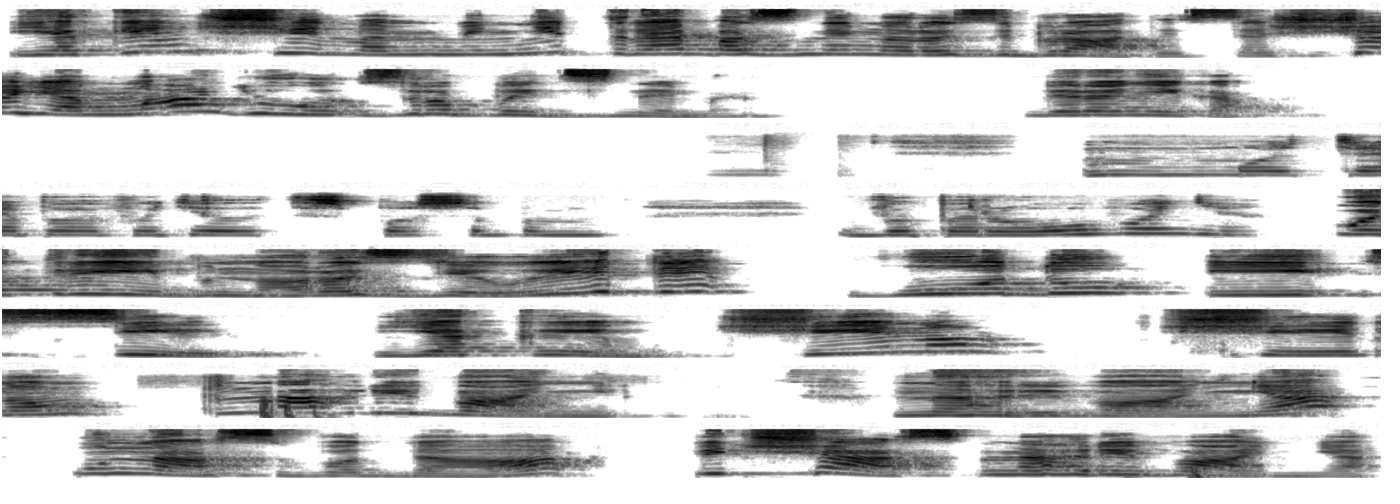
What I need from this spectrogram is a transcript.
Яким чином мені треба з ними розібратися? Що я маю зробити з ними? Вероніка, Мо- Треба виділити способом випаровування. потрібно розділити воду і сіль. Яким чином? Чином нагрівання. Нагрівання у нас вода під час нагрівання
